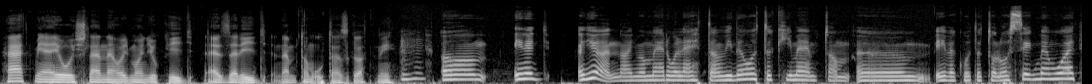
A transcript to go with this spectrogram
hát milyen jó is lenne, hogy mondjuk így ezzel így, nem tudom, utazgatni. Uh-huh. Um, én egy egy olyan nagymamáról láttam videót, aki nem tudom, ö, évek óta tolószékben volt,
